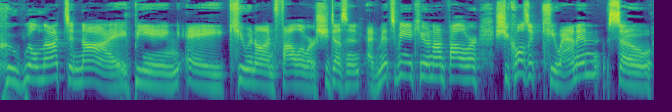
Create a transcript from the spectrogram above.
who will not deny being a QAnon follower. She doesn't admit to being a QAnon follower. She calls it QAnon. So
